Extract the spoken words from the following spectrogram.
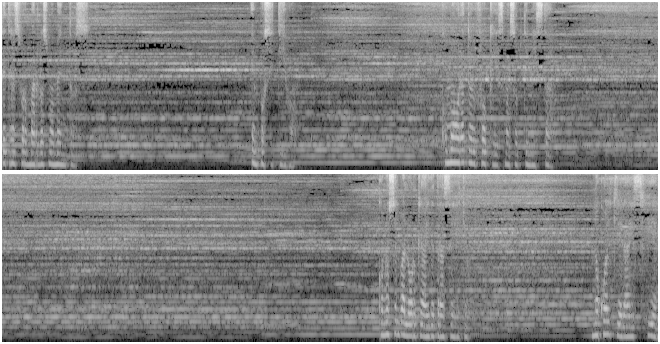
de transformar los momentos en positivo. Cómo ahora tu enfoque es más optimista. Conoce el valor que hay detrás de ello. No cualquiera es fiel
